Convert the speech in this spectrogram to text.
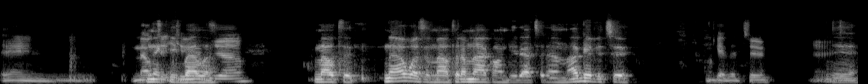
Dang. melted Nikki Bella. Joe? Melted. No, it wasn't melted. I'm not gonna do that to them. I'll give it two. Give it two. Yeah.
